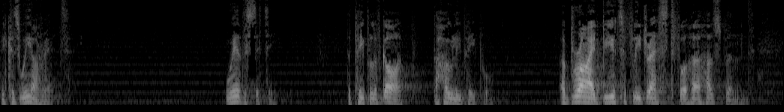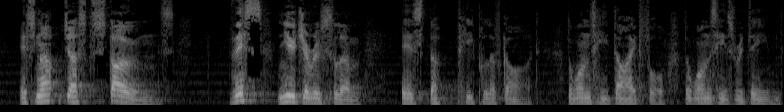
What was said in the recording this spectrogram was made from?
because we are it. We're the city, the people of God, the holy people. A bride beautifully dressed for her husband. It's not just stones. This New Jerusalem is the people of God, the ones he died for, the ones he's redeemed,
